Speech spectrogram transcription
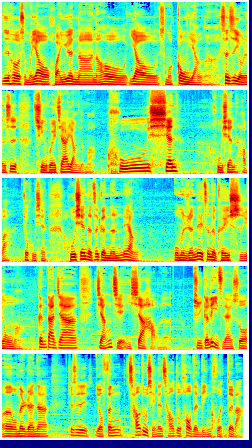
日后什么要还愿呐，然后要什么供养啊，甚至有人是请回家养的嘛。狐仙，狐仙，好吧，就狐仙，狐仙的这个能量。我们人类真的可以使用吗？跟大家讲解一下好了。举个例子来说，呃，我们人呢，就是有分超度前跟超度后的灵魂，对吧？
